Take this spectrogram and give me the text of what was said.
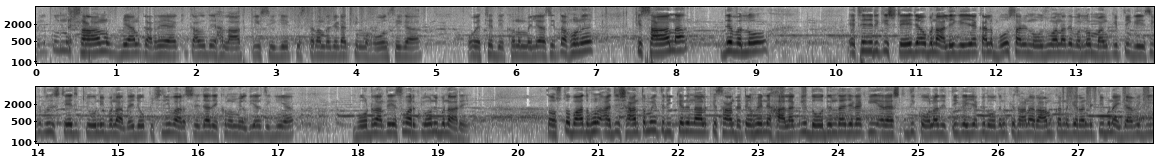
ਬਿਲਕੁਲ ਨੁਕਸਾਨ ਬਿਆਨ ਕਰ ਰਿਹਾ ਹੈ ਕਿ ਕੱਲ ਦੇ ਹਾਲਾਤ ਕੀ ਸੀਗੇ, ਕਿਸ ਤਰ੍ਹਾਂ ਦਾ ਜਿਹੜਾ ਕਿ ਮਾਹੌਲ ਸੀਗਾ, ਉਹ ਇੱਥੇ ਦੇਖਣ ਨੂੰ ਮਿਲਿਆ ਸੀ। ਤਾਂ ਹੁਣ ਕਿਸਾਨ ਦੇ ਵੱਲੋਂ ਇੱਥੇ ਜਿਹੜੀ ਕਿ ਸਟੇਜ ਆ, ਉਹ ਬਣਾ ਲਈ ਗਈ ਹੈ। ਕੱਲ ਬਹੁਤ ਸਾਰੇ ਨੌਜਵਾਨਾਂ ਦੇ ਵੱਲੋਂ ਮੰਗ ਕੀਤੀ ਗਈ ਸੀ ਕਿ ਤੁਸੀਂ ਸਟੇਜ ਕਿਉਂ ਨਹੀਂ ਬਣਾਉਂਦੇ, ਜੋ ਪਿਛਲੀ ਵਾਰ ਸਟੇਜਾਂ ਦੇਖਣ ਨੂੰ ਮਿਲਦੀਆਂ ਸੀਗੀਆਂ। ਬਾਰਡਰਾਂ ਤੇ ਇਸ ਵਾਰ ਕਿਉਂ ਨਹੀਂ ਬਣਾ ਰਹੇ? ਤਾਂ ਉਸ ਤੋਂ ਬਾਅਦ ਹੁਣ ਅੱਜ ਸ਼ਾਂਤਮਈ ਤਰੀਕੇ ਦੇ ਨਾਲ ਕਿਸਾਨ ਡਟੇ ਹੋਏ ਨੇ। ਹਾਲਾਂਕਿ 2 ਦਿਨ ਦਾ ਜਿਹੜਾ ਕਿ ਅਰੈਸਟ ਦੀ ਕੋਲਾ ਦਿੱਤੀ ਗਈ ਹੈ ਕਿ 2 ਦਿਨ ਕਿਸਾਨ ਆਰਾਮ ਕਰਨਗੇ, ਰਣਨੀਤੀ ਬਣਾਈ ਜਾਵੇਗੀ।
